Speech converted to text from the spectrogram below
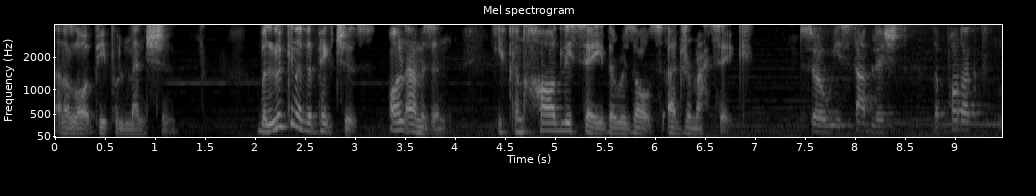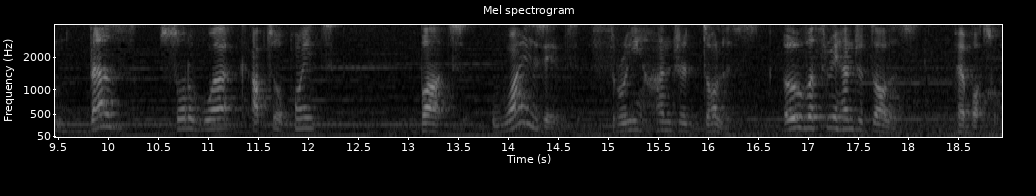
and a lot of people mention. But looking at the pictures on Amazon, you can hardly say the results are dramatic. So we established the product does sort of work up to a point, but why is it $300? Over $300 per bottle.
